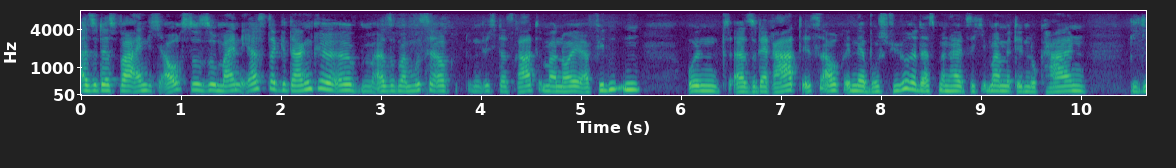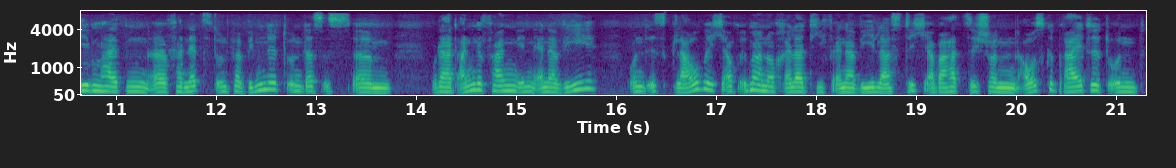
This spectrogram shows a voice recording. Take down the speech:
Also das war eigentlich auch so, so mein erster Gedanke. Ähm, also man muss ja auch sich das Rad immer neu erfinden. Und also der Rat ist auch in der Broschüre, dass man halt sich immer mit den lokalen Gegebenheiten äh, vernetzt und verbindet. Und das ist ähm, oder hat angefangen in NRW und ist, glaube ich, auch immer noch relativ NRW-lastig, aber hat sich schon ausgebreitet und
